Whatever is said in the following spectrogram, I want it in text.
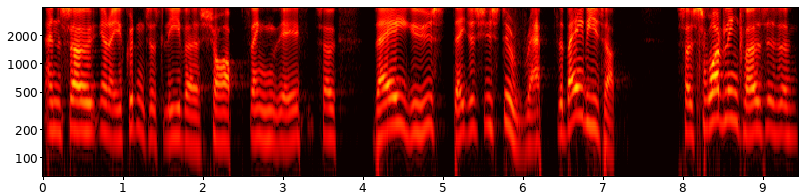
And so, you know, you couldn't just leave a sharp thing there. So they used, they just used to wrap the babies up. So swaddling clothes is an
